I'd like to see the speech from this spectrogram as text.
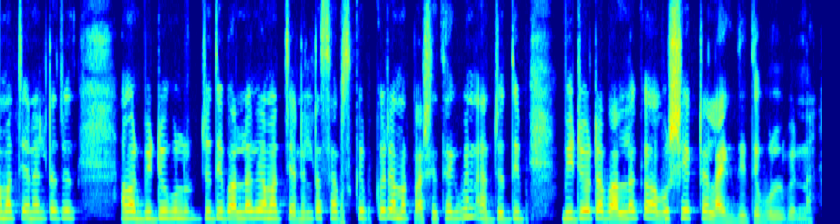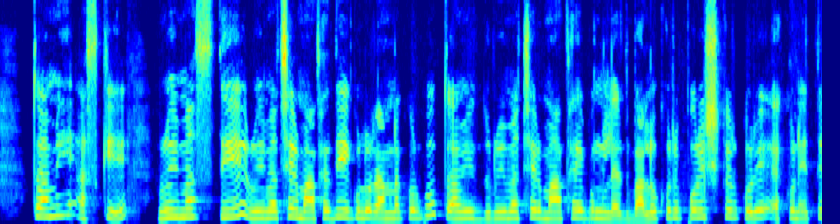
আমার চ্যানেলটা যদি আমার ভিডিওগুলো যদি ভালো লাগে, আমার চ্যানেলটা সাবস্ক্রাইব করে আমার পাশে থাকবেন। আর যদি ভিডিওটা ভালো লাগে, অবশ্যই একটা লাইক দিতে বলবেন না। তো আমি আজকে রুই মাছ দিয়ে, রুই মাছের মাথা দিয়ে এগুলো রান্না করব। তো আমি রুই মাছের মাথা এবং লেজ ভালো করে পরিষ্কার করে এখন এতে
